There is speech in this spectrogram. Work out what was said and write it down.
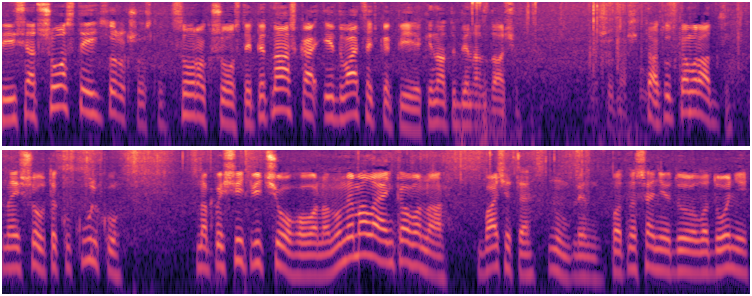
56-й, 46 46-й, 15 і 20 копійок. І на тобі на здачу. Что нашел? Так, тут камрад знайшов таку кульку. Напишіть від чого вона. Ну не маленька вона. Бачите? Ну, блін, по отношенню до ладоні.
